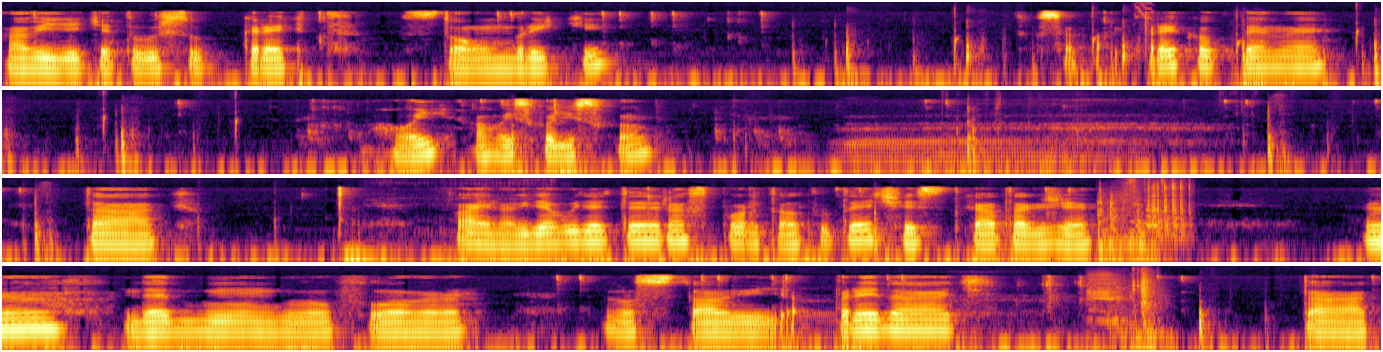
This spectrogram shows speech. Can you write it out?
A vidíte, tu už sú cracked stone bricky. Tak sa tam prekopeme. Ahoj, ahoj schodisko. Tak. Fajn, a kde bude teraz portál? Tuto je čestka, takže... Uh, Dead Bloom, Glow Flower rozstaviť a predať. Tak.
